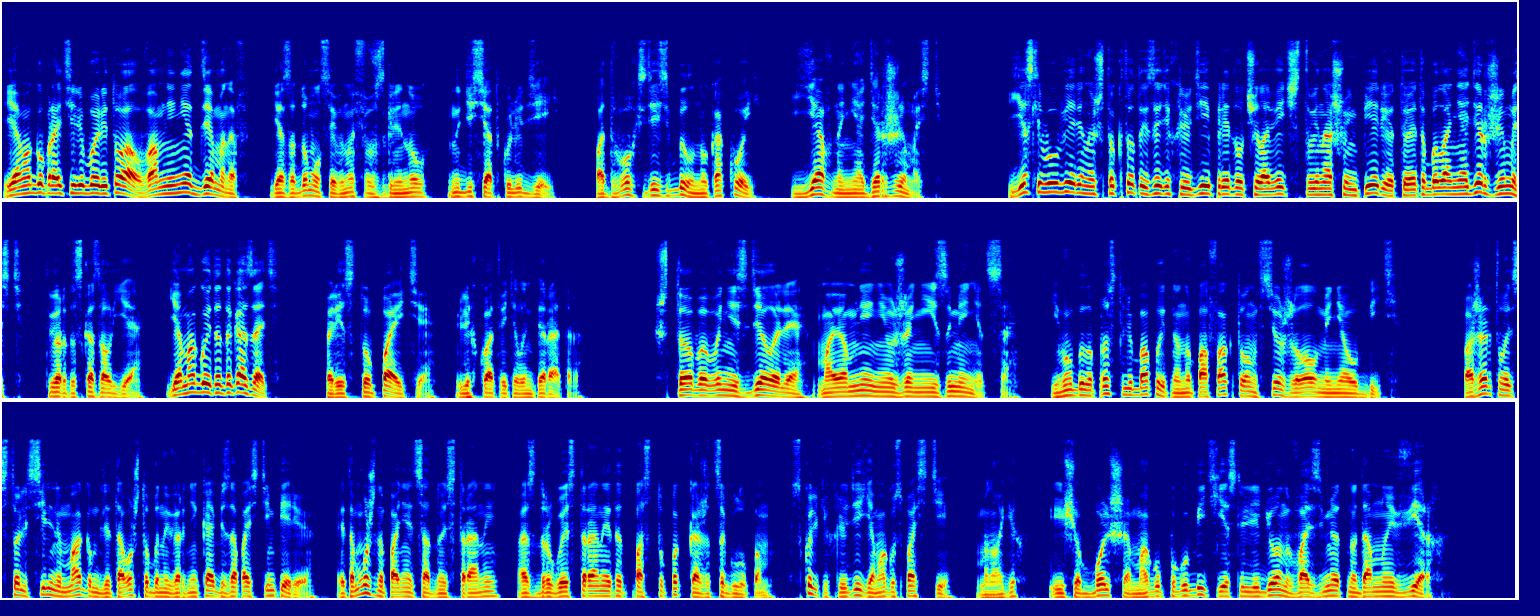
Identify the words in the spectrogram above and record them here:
«Я могу пройти любой ритуал, во мне нет демонов!» Я задумался и вновь взглянул на десятку людей. Подвох здесь был, но какой? Явно неодержимость. Если вы уверены, что кто-то из этих людей предал человечество и нашу империю, то это была неодержимость, твердо сказал я. Я могу это доказать. «Приступайте», — легко ответил император. «Что бы вы ни сделали, мое мнение уже не изменится». Ему было просто любопытно, но по факту он все желал меня убить. Пожертвовать столь сильным магом для того, чтобы наверняка обезопасить империю. Это можно понять с одной стороны, а с другой стороны этот поступок кажется глупым. Скольких людей я могу спасти? Многих. И еще больше могу погубить, если легион возьмет надо мной вверх.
